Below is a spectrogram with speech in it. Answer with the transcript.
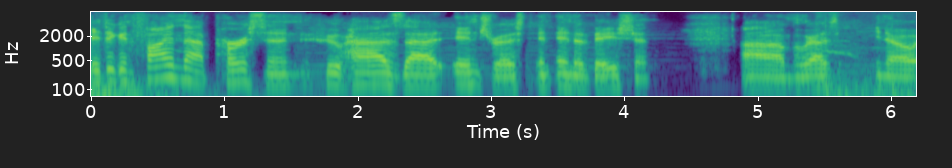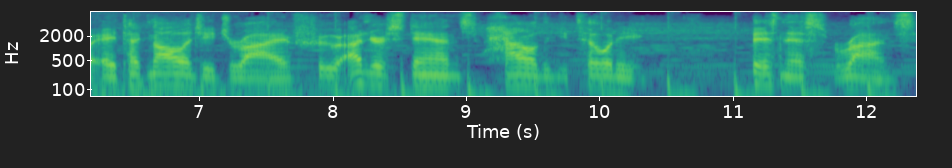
if you can find that person who has that interest in innovation, um, who has you know a technology drive, who understands how the utility business runs,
